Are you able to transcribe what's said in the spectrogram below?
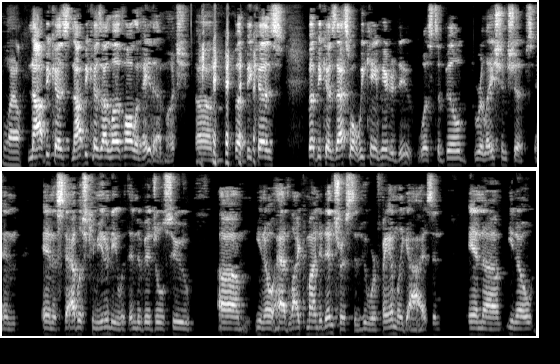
Wow. Not because not because I love hauling hay that much, um, but because but because that's what we came here to do was to build relationships and and establish community with individuals who um, you know had like-minded interests and who were family guys and and uh, you know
